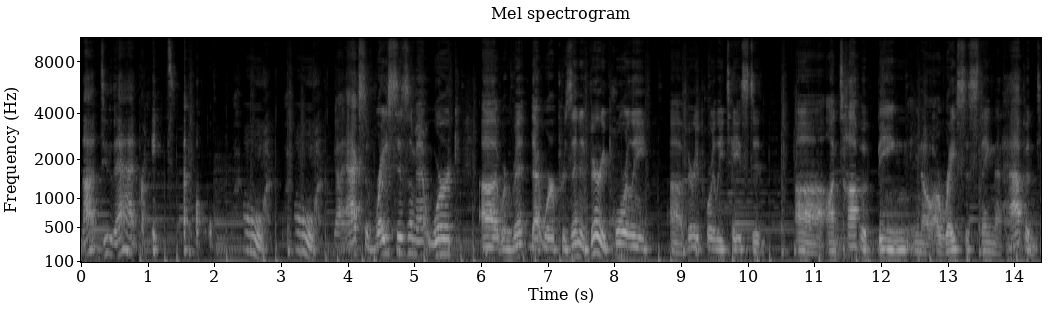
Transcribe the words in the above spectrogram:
not do that, right? oh, oh. Got acts of racism at work uh, were, that were presented very poorly, uh, very poorly tasted uh, on top of being, you know, a racist thing that happened.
